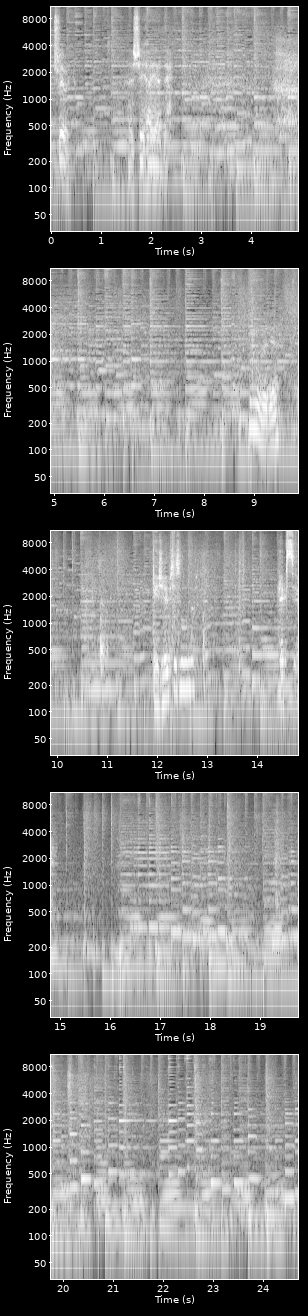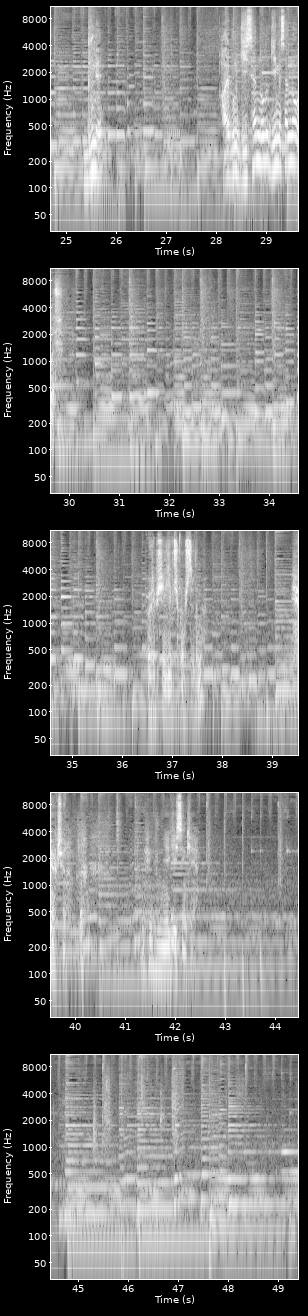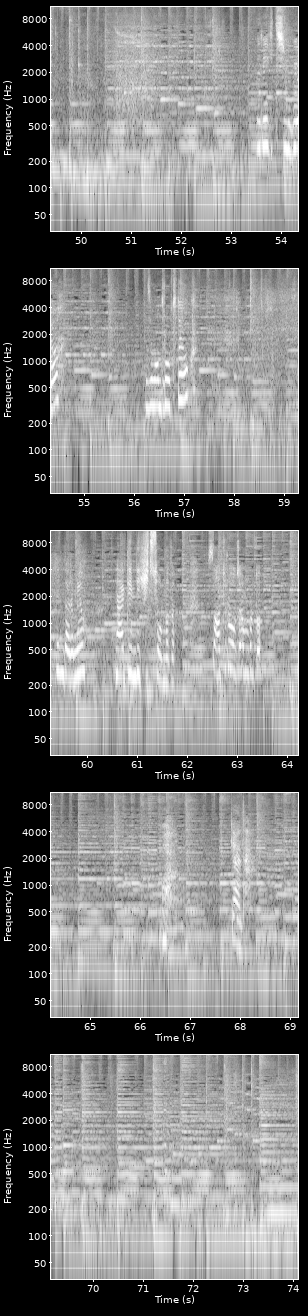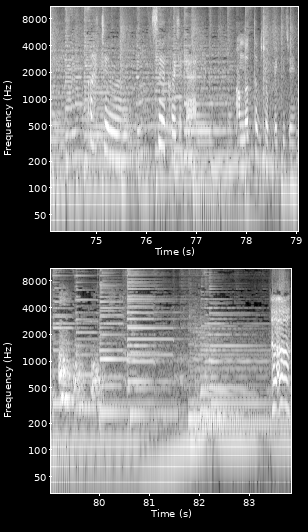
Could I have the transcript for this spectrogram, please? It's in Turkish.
Şuraya bak. Her şey her yerde. Ne böyle ya? Gece elbisesi mi bunlar? Hepsi. Bu ne? Hayır bunu giysen ne olur, giymesen ne olur? Böyle bir şey giyip çıkmamıştır değil mi? Yok canım. Niye giysin ki? Nereye gitti şimdi bu ya? Ne zamandır ortada yok. Beni de aramıyor. Neredeyim diye hiç sormadı. Zatür olacağım burada. Geldi. Ah canım. Suya koyacak herhalde. Anladı tabii çok bekleyeceğini. Aa!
